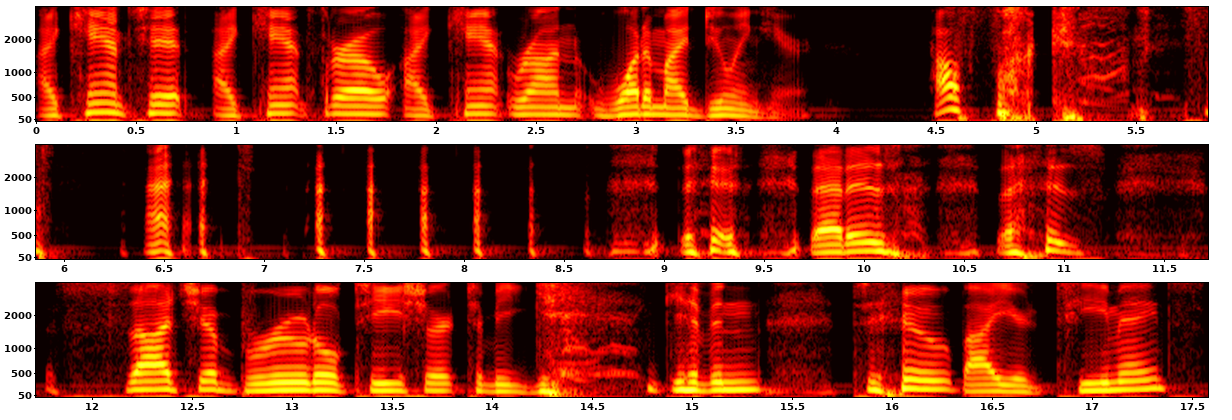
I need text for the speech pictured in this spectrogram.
I can't hit, I can't throw, I can't run. What am I doing here? How fucked up is that? Dude, that is that is such a brutal t-shirt to be given to by your teammates.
